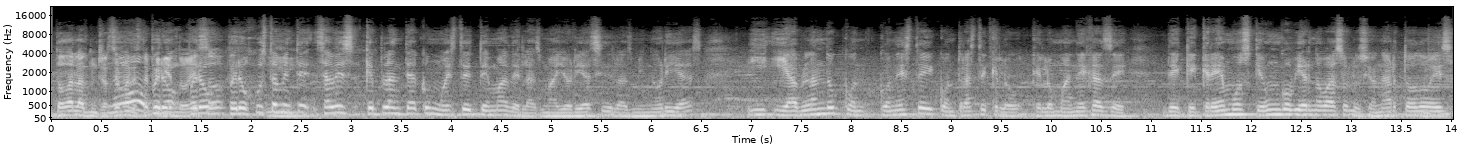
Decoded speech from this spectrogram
toda la administración me No, esté pero, pidiendo pero, eso. pero justamente, y- ¿sabes qué plantea como este tema de las mayorías y de las minorías? Y, y hablando con, con este contraste que lo, que lo manejas de, de que creemos que un gobierno va a solucionar todo, es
